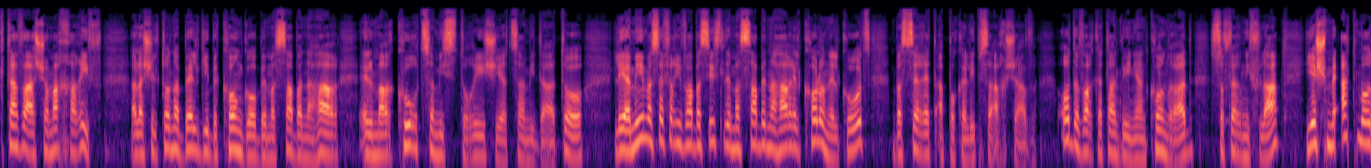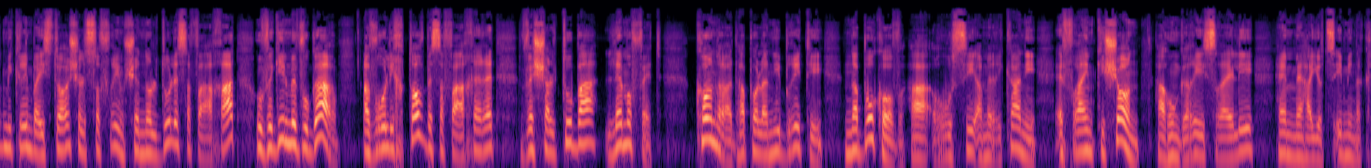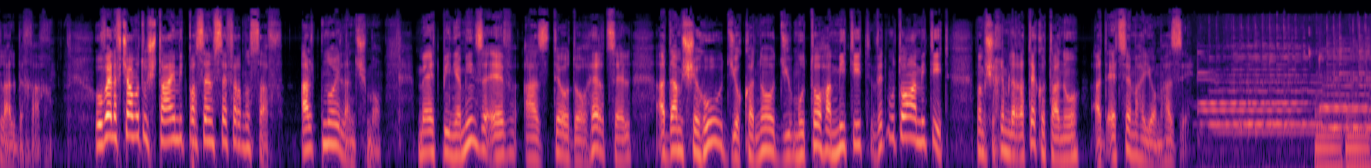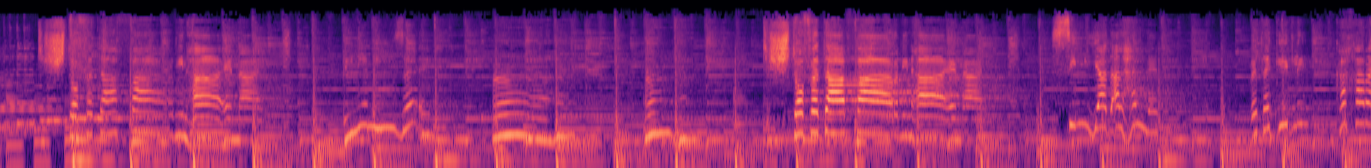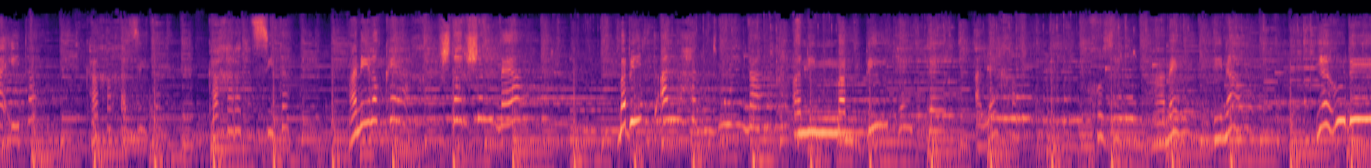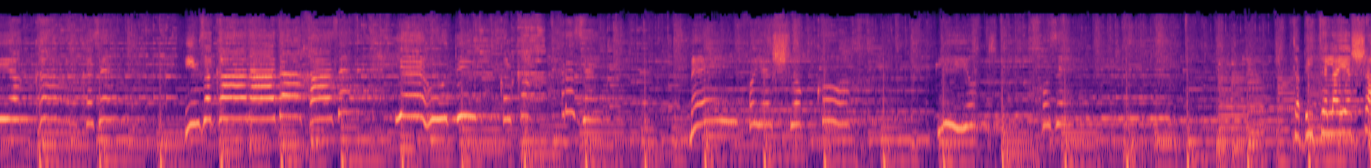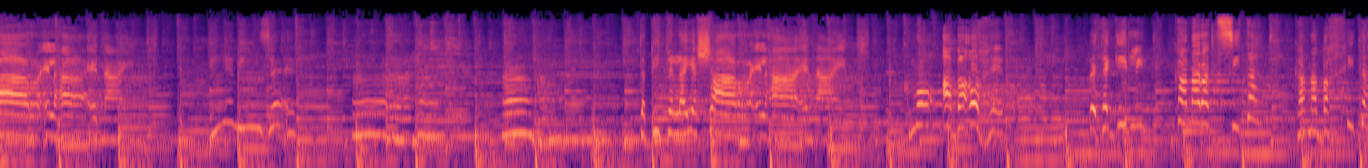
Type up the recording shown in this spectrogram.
כתב האשמה חריף על השלטון הבלגי בקונגו במסע בנהר אל מר קורץ המסתורי שיצא מדעתו. לימים הספר היווה בסיס למסע בנהר אל קולונל קורץ בסרט אפוקליפסה עכשיו. עוד דבר קטן בעניין קונרד, סופר נפלא, יש מעט מאוד מקרים בהיסטוריה של סופרים שנולדו לשפה אחת ובגיל מבוגר עברו לכתוב בשפה אחרת ושלטו בה למופת. קונרד הפולני-בריטי, נבוקוב הרוסי-אמריקני, אפרים קישון ההונגרי-ישראלי, הם מהיוצאים מן הכלל בכך. וב-1902 התפרסם ספר נוסף, אלטנוילנד שמו, מאת בנימין זאב, אז תיאודור הרצל, אדם שהוא, דיוקנו, דמותו המיתית ודמותו האמיתית, ממשיכים לרתק אותנו עד עצם היום הזה. תשטוף את העפר מן העיניים תשטוף את העפר מן העיניים, שים יד על הלב, ותגיד לי, ככה ראית, ככה חזית, ככה רצית, אני לוקח שטר של מאה, מביט על התמונה, אני מביט היטב עליך, חוזר המדינה, יהודי יקר כזה, עם זקן עד כך רזה, מאיפה יש לו כוח להיות חוזה? תביט אל הישר אל העיניים, בנימין זאב. תביט אל הישר אל העיניים, כמו אבא אוהב, ותגיד לי כמה רצית, כמה בכית.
